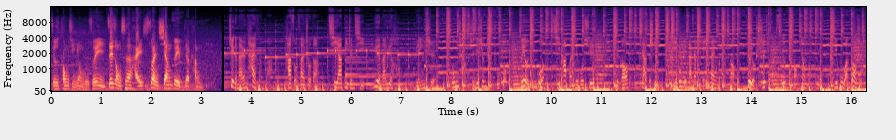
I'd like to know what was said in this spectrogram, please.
就是通行用途，所以这种车还算相对比较抗跌。这个男人太狠了，他所贩售的气压避震器越卖越好，原因是工厂直接生产出货，没有经过其他环节剥削，品质高，价格低，提供给大家便宜耐用的管道，又有实体公司保障保护，几乎完爆市场，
